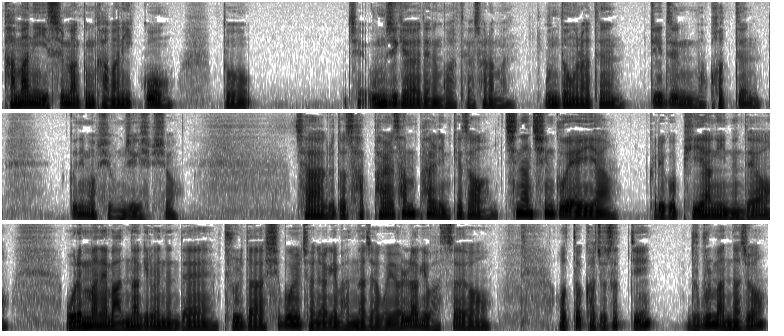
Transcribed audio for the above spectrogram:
가만히 있을 만큼 가만히 있고, 또, 이제 움직여야 되는 것 같아요, 사람은. 운동을 하든, 뛰든, 뭐, 걷든, 끊임없이 움직이십시오. 자, 그리고 또 4838님께서 친한 친구 A양, 그리고 B양이 있는데요. 오랜만에 만나기로 했는데, 둘 다 15일 저녁에 만나자고 연락이 왔어요. 어떡하죠, 숲디? 누굴 만나죠?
